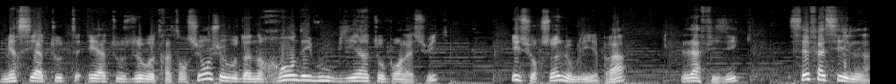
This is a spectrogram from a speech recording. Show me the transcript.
Merci à toutes et à tous de votre attention. Je vous donne rendez-vous bientôt pour la suite. Et sur ce, n'oubliez pas, la physique, c'est facile.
